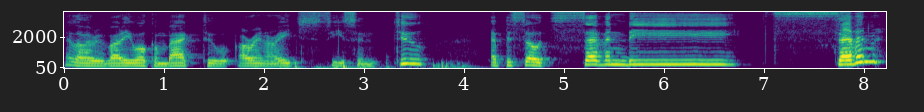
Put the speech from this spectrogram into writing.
Hello, everybody. Welcome back to RNRH Season 2, Episode 77?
